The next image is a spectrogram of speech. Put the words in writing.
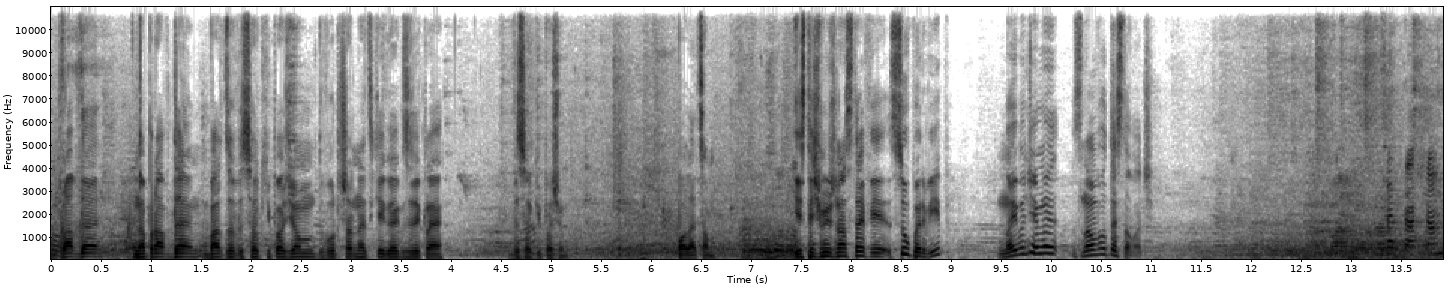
Naprawdę, naprawdę bardzo wysoki poziom. Dwór Czarneckiego jak zwykle wysoki poziom. Polecam. Jesteśmy już na strefie Super VIP, no i będziemy znowu testować. Zapraszam.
